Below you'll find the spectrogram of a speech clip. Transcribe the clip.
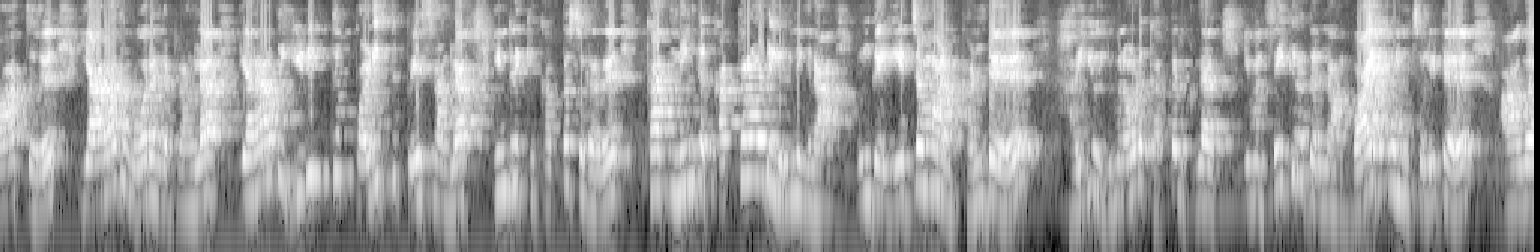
பார்த்து யாராவது ஓரம் கட்டுறாங்களா? யாராவது இடித்து படித்து பேசுறாங்களா? இன்றைக்கு கத்த சொல்றாரு நீங்க கத்தரோடு இருந்தீங்கன்னா உங்க எஜமான் கண்டு ஐயோ இவனோட கத்தர் இருக்கிறார். இவன் செய்கிறதெல்லாம் வாய்க்கும் சொல்லிட்டு அவ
